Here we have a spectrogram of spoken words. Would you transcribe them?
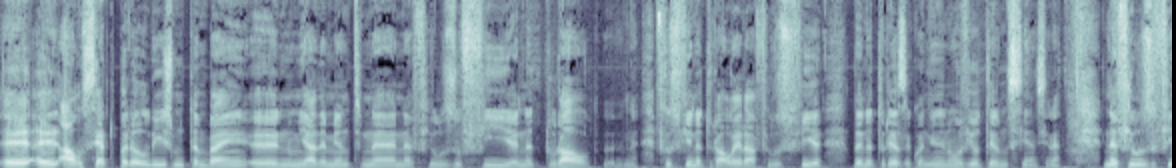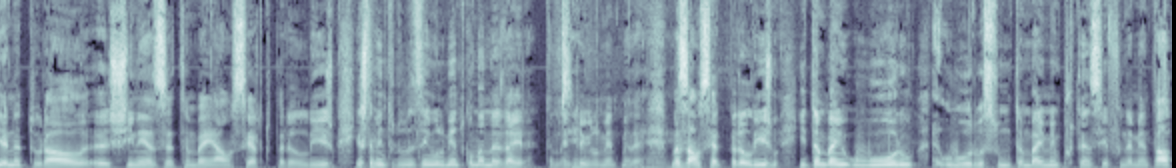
Uh, há um certo paralelismo também, nomeadamente na, na, filosofia natural. Né? A filosofia natural era a filosofia da natureza, quando ainda não havia o termo ciência. Né? Na filosofia natural chinesa também há um certo paralelismo. Eles também introduzem um elemento como a madeira. Também Sim. tem um elemento de madeira. É. Mas há um certo paralelismo e também o ouro. O ouro assume também uma importância fundamental,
